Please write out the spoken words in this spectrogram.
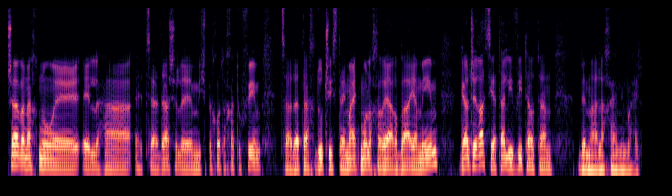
עכשיו אנחנו אל הצעדה של משפחות החטופים, צעדת האחדות שהסתיימה אתמול אחרי ארבעה ימים. גל ג'רסי, אתה ליווית אותם במהלך הימים האלה.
